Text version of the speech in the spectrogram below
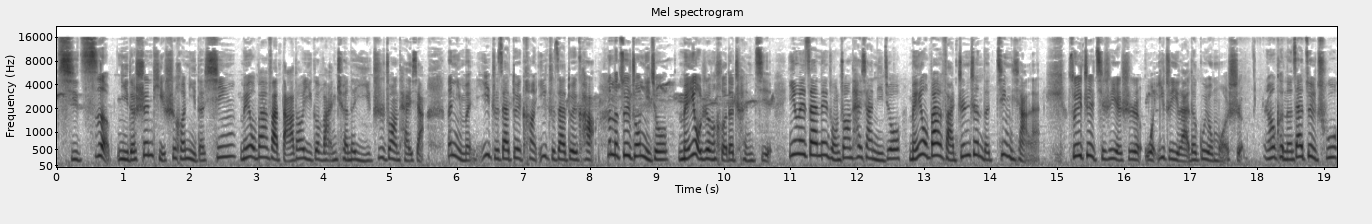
其次你的身体是和你的心没有办法达到一个完全的一致状态下，那你们一直在对抗，一直在对抗，那么最终你就没有任何的成绩，因为在那种状态下你就没有办法真正的静下来，所以这其实也是我一直以来的固有模式。然后可能在最初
